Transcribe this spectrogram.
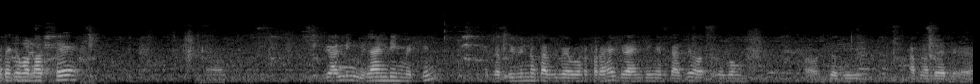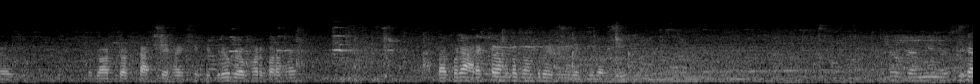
এটাকে বলা হচ্ছে গ্রাইন্ডিং গ্রাইন্ডিং মেশিন এটা বিভিন্ন কাজে ব্যবহার করা হয় গ্রাইন্ডিংয়ের কাজে এবং যদি আপনাদের রড টড কাটতে হয় সেক্ষেত্রেও ব্যবহার করা হয়। তারপরে আরেকটা আমরা যন্ত্র এখানে দেখতে পাচ্ছি। এটা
